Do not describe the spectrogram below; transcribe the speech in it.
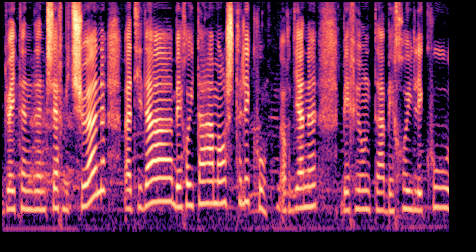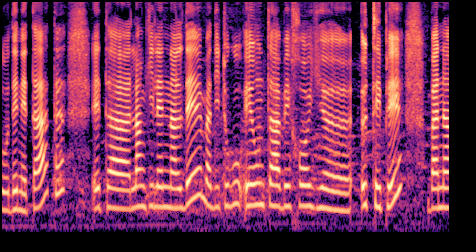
joaiten den zerbitzuan, bat ida berroita hamost leku. Ordian berreunta berroi leku denetat, eta langileen alde, bat ditugu egun ta berroi uh, eh, ETP, baina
